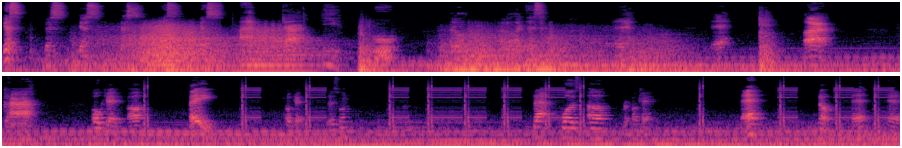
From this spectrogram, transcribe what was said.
Yes! Yes! Yes! Yes! Yes! Yes! Ah! Ah! Ee. Ooh! I don't. I don't like this. Eh. Eh. Ah! Ah! Okay. Uh. Hey. Okay. This one. That was uh. Okay. Eh. No. Eh. Eh.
